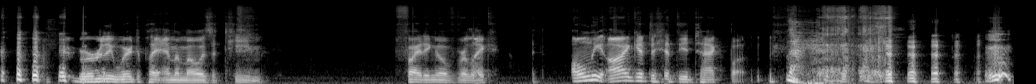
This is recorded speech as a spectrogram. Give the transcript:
it'd really weird to play MMO as a team, fighting over like only I get to hit the attack button.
